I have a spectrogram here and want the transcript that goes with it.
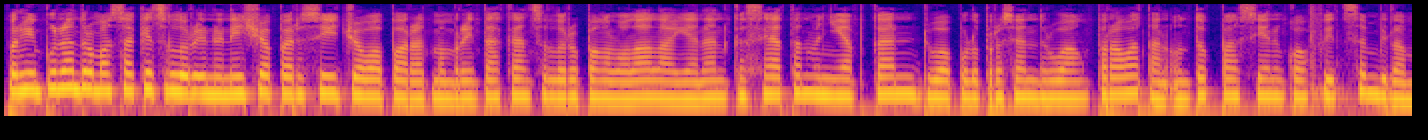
Perhimpunan Rumah Sakit Seluruh Indonesia Persi Jawa Barat memerintahkan seluruh pengelola layanan kesehatan menyiapkan 20 persen ruang perawatan untuk pasien COVID-19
